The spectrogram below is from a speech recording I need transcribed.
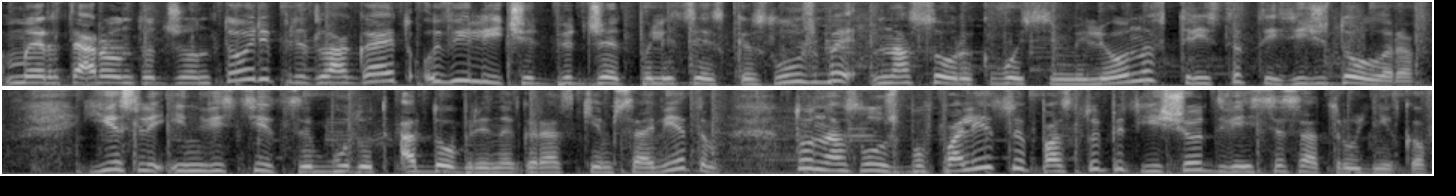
Мэр Торонто Джон Тори предлагает увеличить бюджет полицейской службы на 48 миллионов 300 тысяч долларов. Если инвестиции будут одобрены городским советом, то на службу в полицию поступит еще 200 сотрудников.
